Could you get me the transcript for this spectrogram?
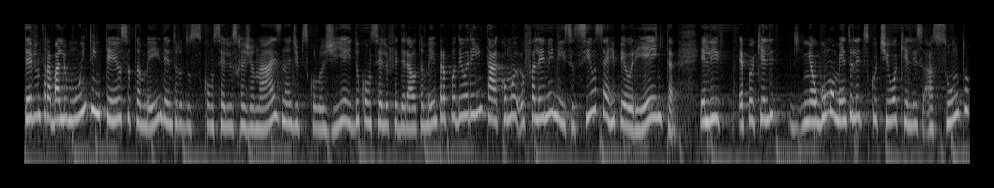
teve um trabalho muito intenso também dentro dos conselhos regionais né, de psicologia e do Conselho Federal também para poder orientar. Como eu falei no início, se o CRP orienta, ele é porque ele em algum momento ele discutiu aquele assunto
